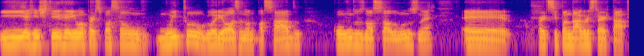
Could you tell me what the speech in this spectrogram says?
e a gente teve aí uma participação muito gloriosa no ano passado com um dos nossos alunos, né? É, participando da Agro Startup.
